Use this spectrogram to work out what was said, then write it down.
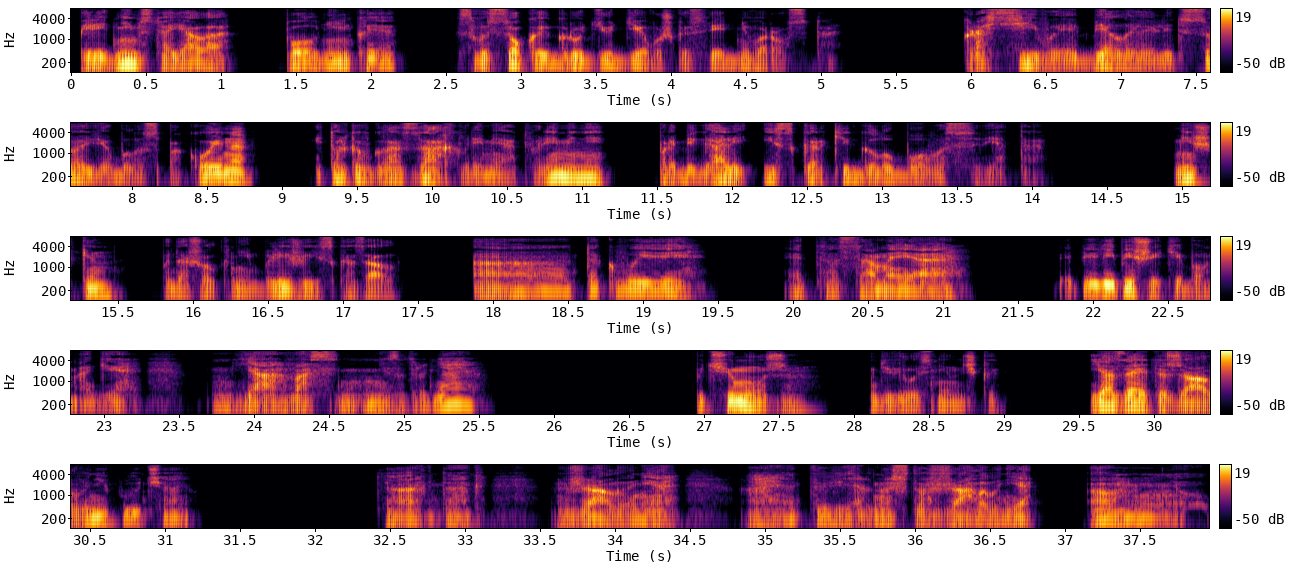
Перед ним стояла полненькая, с высокой грудью девушка среднего роста. Красивое белое лицо ее было спокойно, и только в глазах время от времени пробегали искорки голубого света. Мишкин подошел к ней ближе и сказал, «А, так вы это самое... Перепишите бумаги. Я вас не затрудняю?» «Почему же?» — удивилась Ниночка. Я за это жалование получаю. Так, так, жалование. А это верно, что жалование. А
